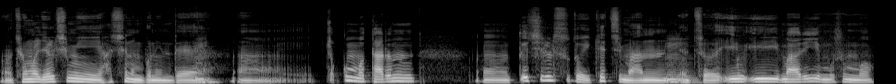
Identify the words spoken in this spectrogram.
어, 정말 열심히 하시는 분인데 음. 어, 조금 뭐 다른 어, 뜻일 수도 있겠지만 음. 저이 이 말이 무슨 뭐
